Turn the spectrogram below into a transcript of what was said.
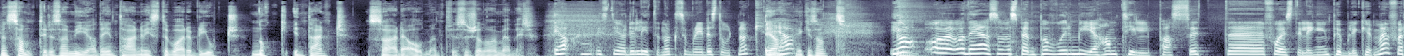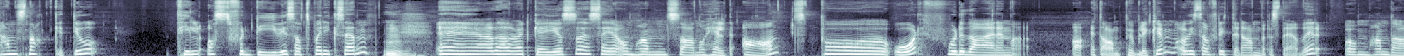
Men samtidig så er mye av det interne, hvis det bare blir gjort nok internt, så er det allment, hvis du skjønner hva jeg mener. Ja, hvis du gjør det lite nok, så blir det stort nok. Ja, ja. ikke sant? Ja, og, og det er jeg også spent på hvor mye han tilpasset eh, forestillingen publikummet. For han snakket jo til oss fordi vi satt på Riksscenen. Eh, og det hadde vært gøy også å se om han sa noe helt annet på Ål, hvor det da er en, et annet publikum. Og hvis han flytter det andre steder, om han da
